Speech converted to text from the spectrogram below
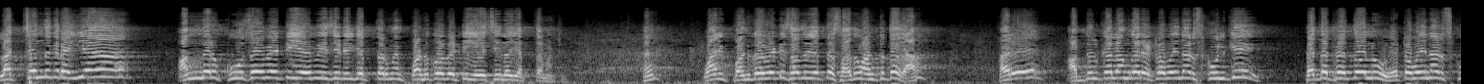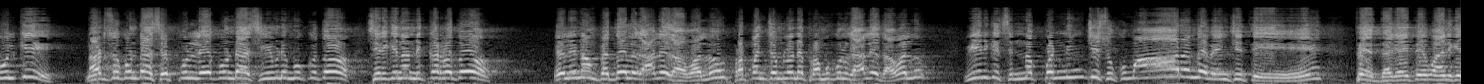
లచ్చెందుకురా అయ్యా? రయ్యా అందరూ కూర్చోబెట్టి ఏబీసీడీలు చెప్తారు మేము పనుకోబెట్టి ఏసీలో చెప్తామంట హ? వానికి పనుకోబెట్టి చదువు చెప్తే చదువు అంటుతుందా? అరే అబ్దుల్ కలాం గారు ఎట్లా పోయినారు స్కూల్కి? పెద్ద పెద్దోళ్ళు ఎట్లా పోయినారు స్కూల్కి? నడుచుకుంటా చెప్పులు లేకుండా సీముడి ముక్కుతో చిరిగిన నిక్కర్లతో వెళ్ళినాం. పెద్దోళ్ళు కాలేదా వాళ్ళు? ప్రపంచంలోనే ప్రముఖులు కాలేదా వాళ్ళు? వీరికి చిన్నప్పటి నుంచి సుకుమారంగా పెంచితే పెద్దగైతే వానికి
